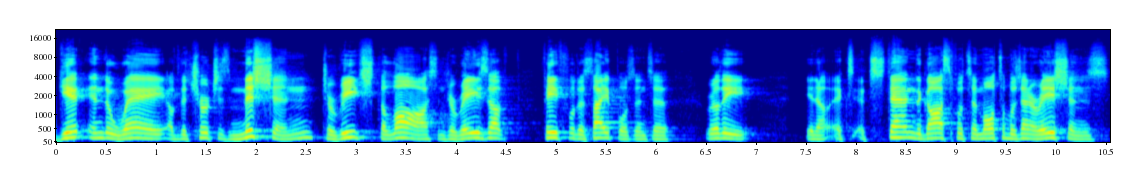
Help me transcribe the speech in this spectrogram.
get in the way of the church's mission to reach the lost and to raise up faithful disciples and to really you know, ex- extend the gospel to multiple generations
